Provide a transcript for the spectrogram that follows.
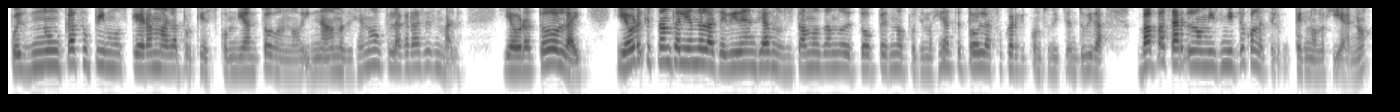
pues nunca supimos que era mala porque escondían todo, ¿no? Y nada más decían, no, que la grasa es mala. Y ahora todo light. Y ahora que están saliendo las evidencias, nos estamos dando de topes, no, pues imagínate todo el azúcar que consumiste en tu vida. Va a pasar lo mismito con la tecnología, ¿no?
